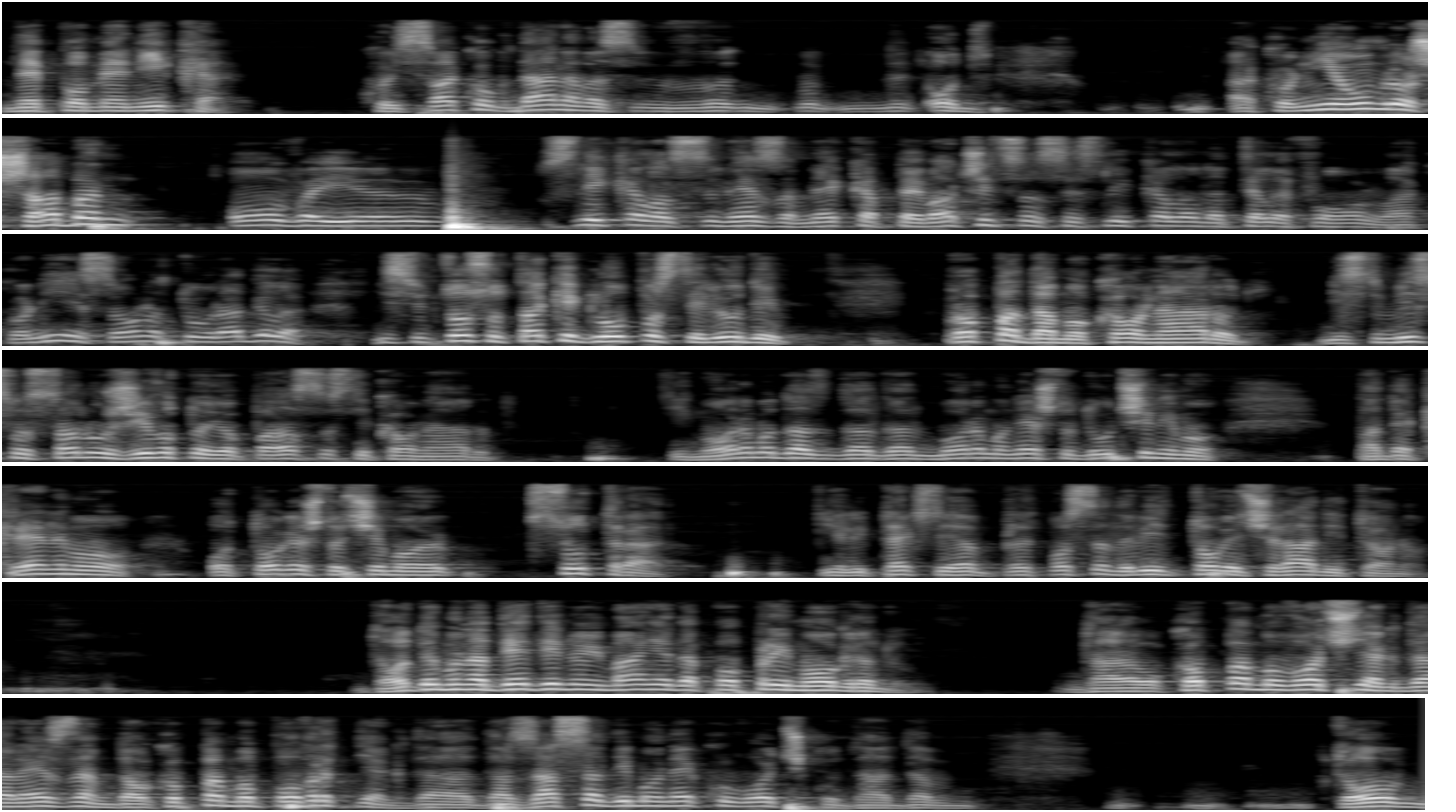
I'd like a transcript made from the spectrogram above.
nepomenika, koji svakog dana vas od ako nije umro Šaban, ovaj slikala se, ne znam, neka pevačica se slikala na telefonu. Ako nije se ona tu uradila, mislim, to su take gluposti, ljudi. Propadamo kao narod. Mislim, mi smo stvarno u životnoj opasnosti kao narod. I moramo da, da, da moramo nešto da učinimo, pa da krenemo od toga što ćemo sutra, ili preksto, ja pretpostavljam da vi to već radite, ono, da odemo na dedino imanje da popravimo ogradu, da okopamo voćnjak, da ne znam, da okopamo povrtnjak, da, da zasadimo neku voćku, da, da to,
